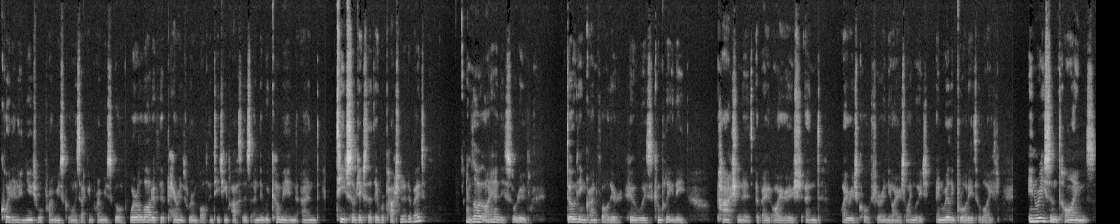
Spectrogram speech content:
quite an unusual primary school, my second primary school, where a lot of the parents were involved in teaching classes and they would come in and teach subjects that they were passionate about. And so I had this sort of doting grandfather who was completely passionate about Irish and Irish culture and the Irish language and really brought it to life. In recent times,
